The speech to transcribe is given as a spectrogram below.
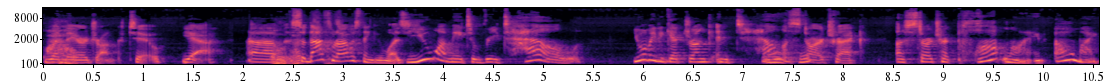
when they are drunk too. Yeah. Um, Oh, so that's what I was thinking was you want me to retell, you want me to get drunk and tell Mm-hmm. a Star Trek, a Star Trek plot line. Oh my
